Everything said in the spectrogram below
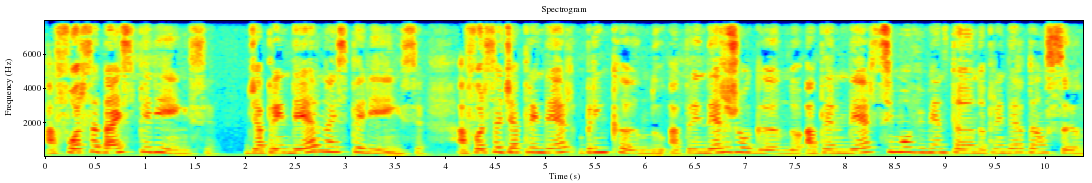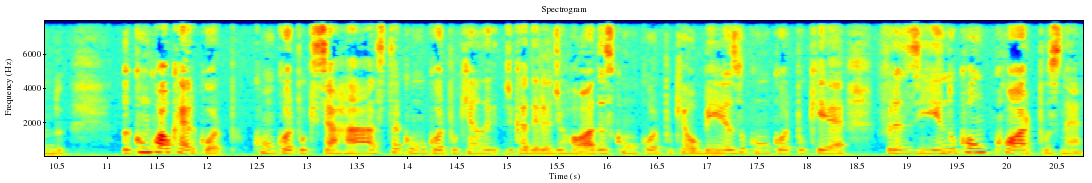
a força da experiência, de aprender na experiência, a força de aprender brincando, aprender jogando, aprender se movimentando, aprender dançando, com qualquer corpo com o corpo que se arrasta, com o corpo que anda de cadeira de rodas, com o corpo que é obeso, com o corpo que é franzino, com corpos, né?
